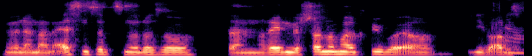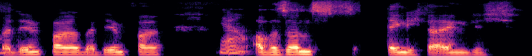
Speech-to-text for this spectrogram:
wenn wir dann beim Essen sitzen oder so, dann reden wir schon nochmal drüber, ja, wie war ja. das bei dem Fall, bei dem Fall. Ja. Aber sonst denke ich da eigentlich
